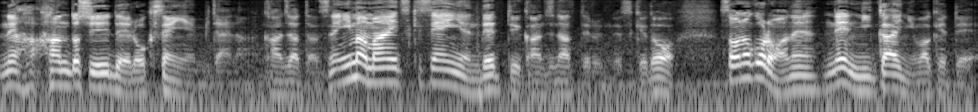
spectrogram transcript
ね、半年で6000円みたいな感じだったんですね。今毎月1000円でっていう感じになってるんですけど、その頃はね、年2回に分けて。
